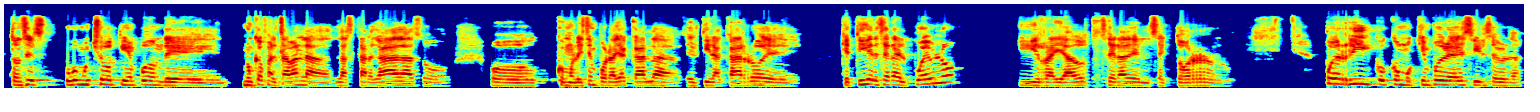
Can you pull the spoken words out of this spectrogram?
Entonces hubo mucho tiempo donde nunca faltaban la, las cargadas o, o, como le dicen por ahí acá, el tiracarro de que Tigres era del pueblo y Rayados era del sector, pues rico, como quien podría decirse, ¿verdad?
